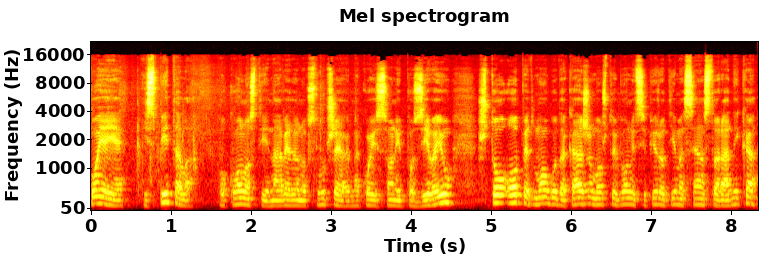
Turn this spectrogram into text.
koja je ispitala okolnosti navedenog slučaja na koji se oni pozivaju, što opet mogu da kažem, što je bolnici Pirot ima 700 radnika,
